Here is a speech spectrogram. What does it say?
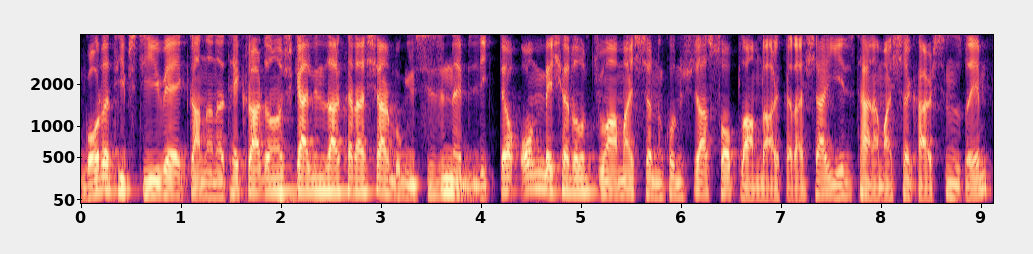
Gora Tips TV ekranlarına tekrardan hoş geldiniz arkadaşlar. Bugün sizinle birlikte 15 Aralık Cuma maçlarını konuşacağız. Toplamda arkadaşlar 7 tane maçla karşınızdayım.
